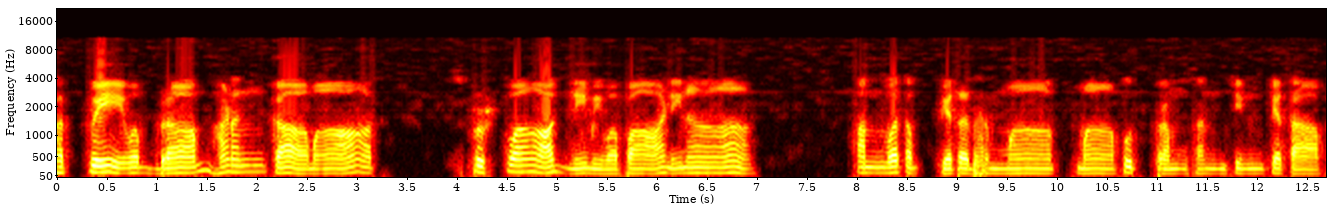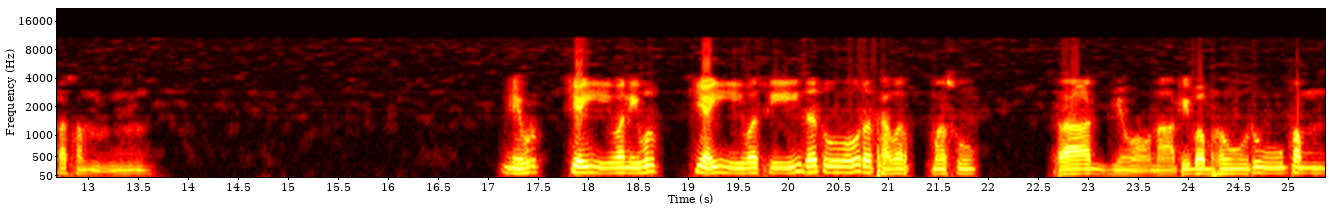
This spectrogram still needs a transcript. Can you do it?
हत्वेव ब्राह्मणम् कामात् स्पृष्ट्वाग्निमिव पाणिना अन्वतप्यतधर्मात्मा पुत्रम् सञ्चिन्त्य तापसम्। निवृत्त्यैव निवृत्त्यैव सीदतो रथवर्त्मसु। राज्ञो नातिबभौ रूपम्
